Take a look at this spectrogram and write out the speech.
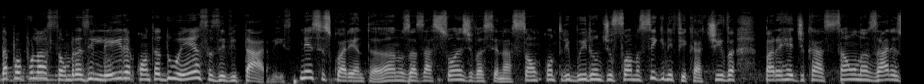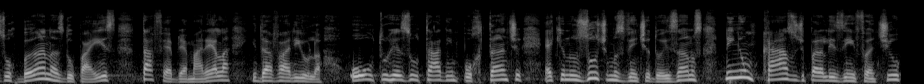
da população brasileira contra doenças evitáveis. Nesses 40 anos, as ações de vacinação contribuíram de forma significativa para a erradicação nas áreas urbanas do país da febre amarela e da varíola. Outro resultado importante importante é que nos últimos 22 anos, nenhum caso de paralisia infantil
